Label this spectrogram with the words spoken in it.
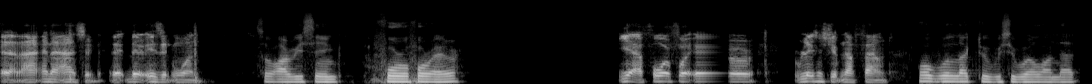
and I, and I answered. There isn't one. So are we seeing 404 error? Yeah, for for error, relationship not found. Well, we'd like to wish you well on that.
